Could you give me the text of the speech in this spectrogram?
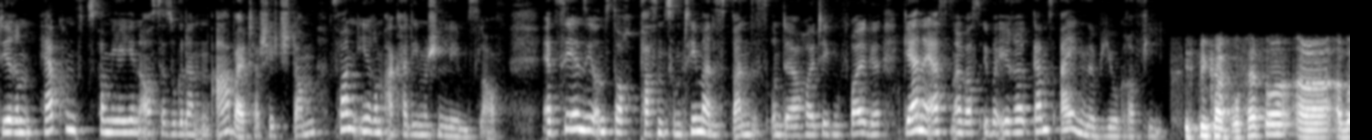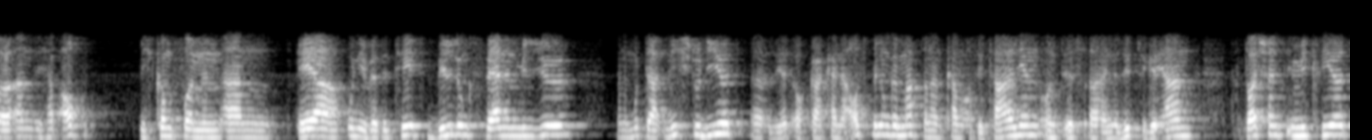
deren Herkunftsfamilien aus der sogenannten Arbeiterschicht stammen, von ihrem akademischen Lebenslauf. Erzählen Sie uns doch, passend zum Thema des Bandes und der heutigen Folge, gerne erstmal was über Ihre ganz eigene Biografie. Ich bin kein Professor, äh, aber ähm, ich habe auch, ich komme von einem ähm, eher universitätsbildungsfernen Milieu Meine Mutter hat nicht studiert, äh, sie hat auch gar keine Ausbildung gemacht, sondern kam aus Italien und ist äh, in den 70er Jahren nach Deutschland emigriert.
